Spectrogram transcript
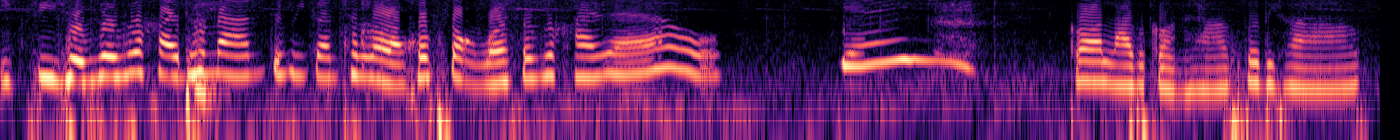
อีก40ซับสไครต์เท่านั้นจะมีการฉลองครบ200ซับสไครต์แล้ว เย้ ก็ลาไปก่อนนะครับ สวัสดีครับ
